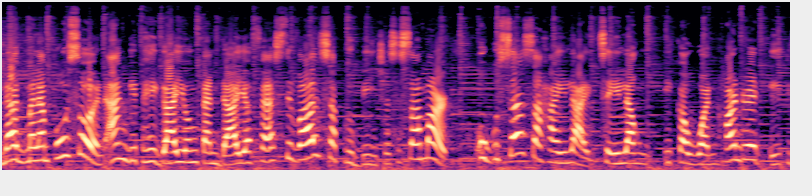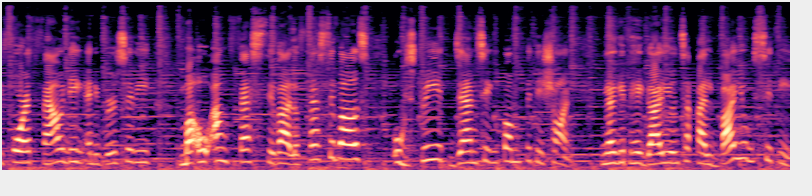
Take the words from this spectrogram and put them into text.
Nagmalampuson ang gipahigayong Tandaya Festival sa probinsya sa Samar ug usa sa highlight sa ilang ika 184th founding anniversary mao ang Festival of Festivals ug Street Dancing Competition nga gipahigayon sa Calbayog City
